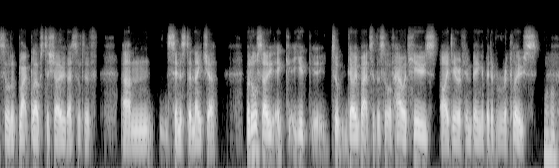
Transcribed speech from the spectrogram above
sort of black gloves to show their sort of um, sinister nature. But also, it, you to, going back to the sort of Howard Hughes idea of him being a bit of a recluse, Mhm.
